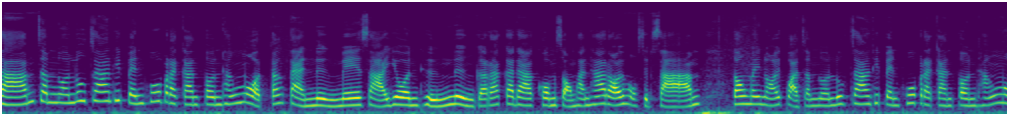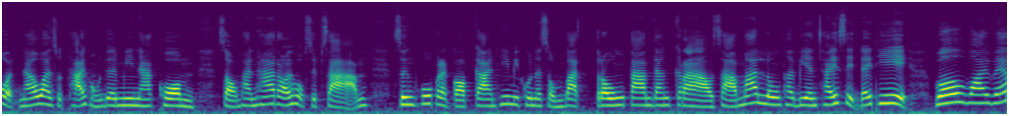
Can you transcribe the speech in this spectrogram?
3. จำนวนลูกจ้างที่เป็นผู้ประกันตนทั้งหมด ตั้งแต่ 1 เมษายน ถึง 1 กรกฎาคม 2563 ต้องไม่น้อยกว่าจำนวนลูกจ้างที่เป็นผู้ประกันตนทั้งหมดณวันสุดท้ายของเดือนมีนาคม 2563 ซึ่งผู้ประกอบการที่มีคุณสมบัติตรงตามดังกล่าว สามารถลงทะเบียนใช้สิทธิ์ได้ที่ www.rd.go.th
